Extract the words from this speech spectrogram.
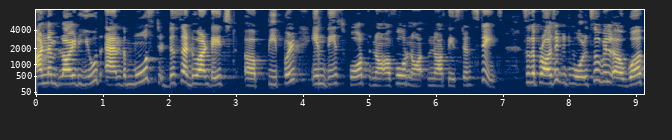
unemployed youth and the most disadvantaged uh, people in these four, no, four north, northeastern states. So the project it also will uh, work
